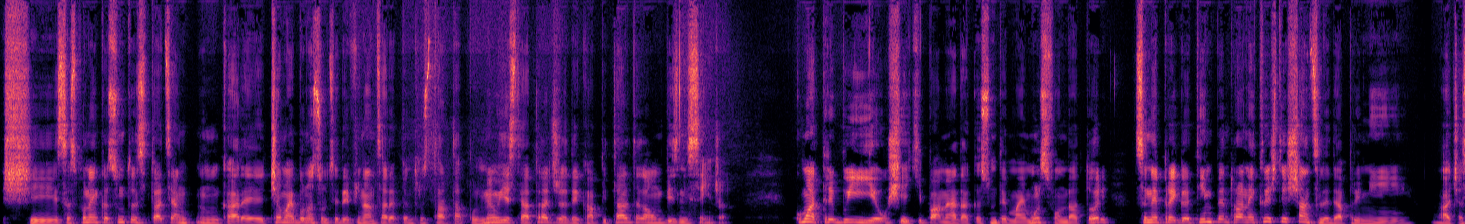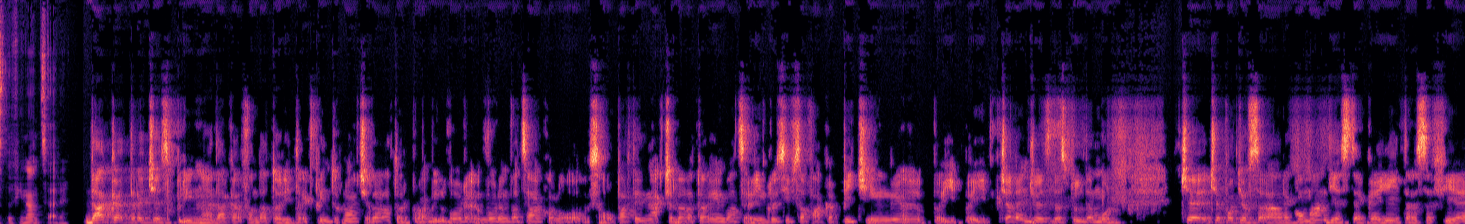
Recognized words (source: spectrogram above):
Și să spunem că sunt în situația în care cea mai bună soluție de finanțare pentru startup-ul meu este atragerea de capital de la un business angel. Cum ar trebui eu și echipa mea, dacă suntem mai mulți fondatori, să ne pregătim pentru a ne crește șansele de a primi această finanțare. Dacă treceți prin, dacă fondatorii trec printr-un accelerator, probabil vor, vor învăța acolo sau o parte din acceleratoare învață inclusiv să facă pitching, îi, îi challenge destul de mult. Ce, ce pot eu să recomand este că ei trebuie să fie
